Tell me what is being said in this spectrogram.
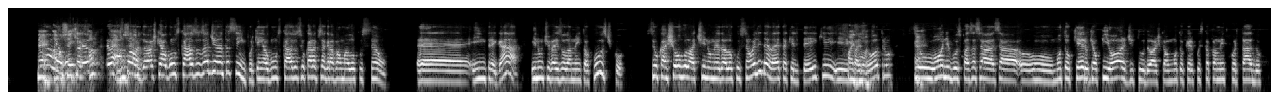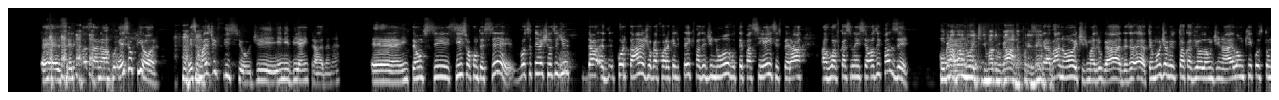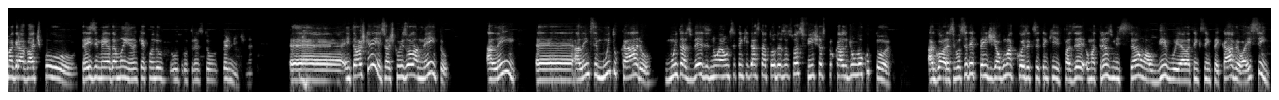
Né? Não, a não ser que. Eu, eu é, discordo. Eu acho que em alguns casos adianta sim, porque em alguns casos, se o cara precisa gravar uma locução é, e entregar, e não tiver isolamento acústico, se o cachorro latir no meio da locução, ele deleta aquele take e faz, faz outro. outro. Se é. o ônibus passar, se, a, se a, o motoqueiro, que é o pior de tudo, eu acho que é o motoqueiro com escapamento cortado, é, se ele passar na rua. Esse é o pior. Esse é o mais difícil de inibir a entrada, né? É, então, se, se isso acontecer, você tem a chance de, de, cortar, jogar fora aquele take, fazer de novo, ter paciência, esperar a rua ficar silenciosa e fazer. Ou gravar é, à noite, de madrugada, por exemplo. Gravar à noite, de madrugada. É, tem um monte de amigo que toca violão de nylon que costuma gravar, tipo, três e meia da manhã, que é quando o, o trânsito permite, né? É, é. Então, acho que é isso. Acho que o isolamento, além é, além de ser muito caro, muitas vezes não é onde você tem que gastar todas as suas fichas para o caso de um locutor. Agora, se você depende de alguma coisa que você tem que fazer uma transmissão ao vivo e ela tem que ser impecável, aí sim,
